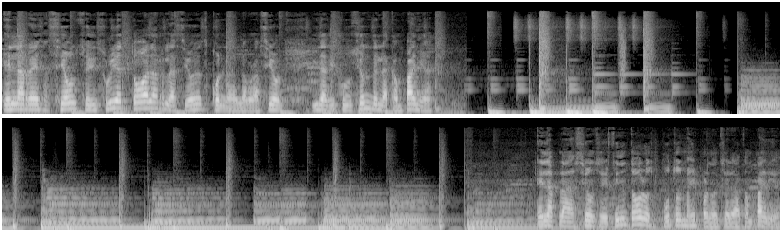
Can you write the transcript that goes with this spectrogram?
En la realización se distribuye todas las relaciones con la elaboración y la difusión de la campaña, En la planeación se definen todos los puntos más importantes de la campaña,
